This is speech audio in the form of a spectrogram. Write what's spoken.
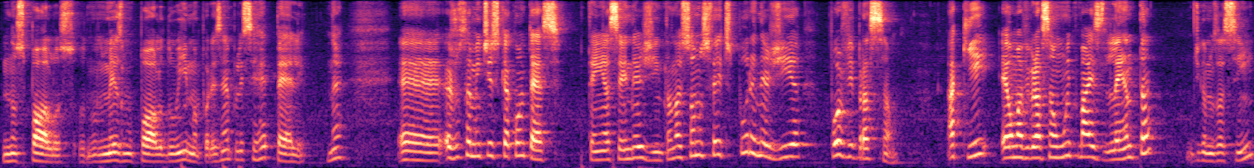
nos polos, no mesmo polo do ímã, por exemplo, ele se repele, né? é, é justamente isso que acontece. Tem essa energia. Então nós somos feitos por energia, por vibração. Aqui é uma vibração muito mais lenta, digamos assim,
